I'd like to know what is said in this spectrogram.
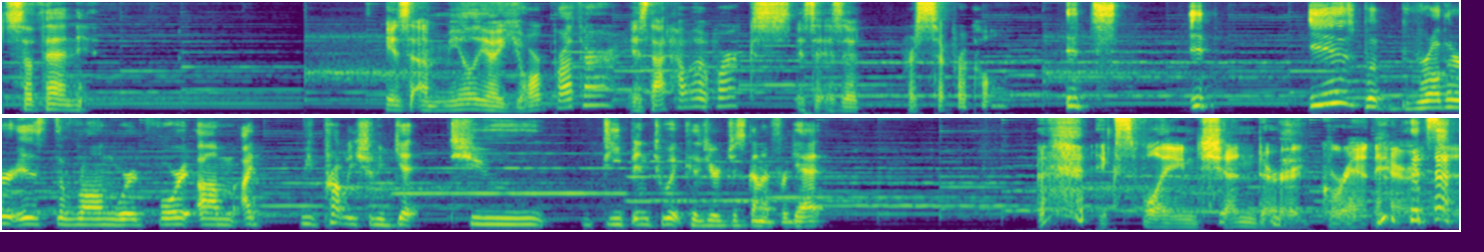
So then. Is Amelia your brother? Is that how it works? Is it is it reciprocal? It's it is, but brother is the wrong word for it. Um, I we probably shouldn't get too deep into it because you're just gonna forget. Explain gender, Grant Harrison.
